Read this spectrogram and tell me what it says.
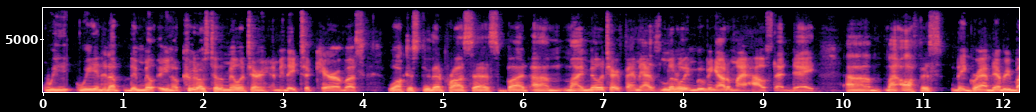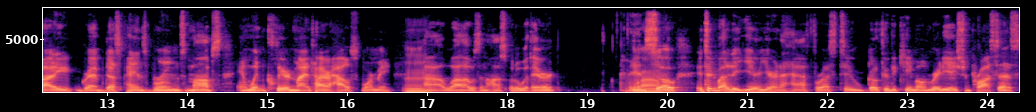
we we ended up the you know kudos to the military. I mean, they took care of us, walked us through that process. But um, my military family, I was literally moving out of my house that day. Um, my office, they grabbed everybody, grabbed dustpans, brooms, mops, and went and cleared my entire house for me mm. uh, while I was in the hospital with Eric. And wow. so it took about a year, year and a half for us to go through the chemo and radiation process.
